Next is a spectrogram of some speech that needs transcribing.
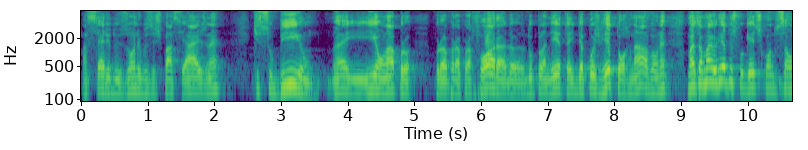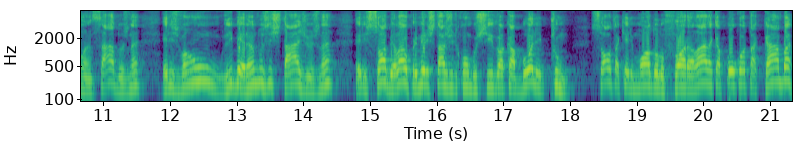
a série dos ônibus espaciais, né, que subiam né, e iam lá para fora do, do, planeta e depois retornavam, né? Mas a maioria dos foguetes, quando são lançados, né, eles vão liberando os estágios, né? Ele sobe lá, o primeiro estágio de combustível acabou, ele pum, solta aquele módulo fora lá, daqui a pouco outro acaba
